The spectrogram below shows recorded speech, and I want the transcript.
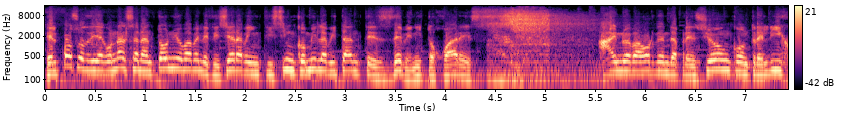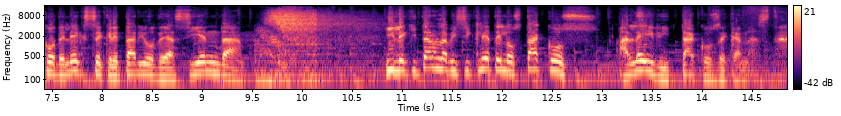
El pozo de Diagonal San Antonio va a beneficiar a 25 mil habitantes de Benito Juárez. Hay nueva orden de aprehensión contra el hijo del ex secretario de Hacienda. Y le quitaron la bicicleta y los tacos a Lady Tacos de Canasta.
